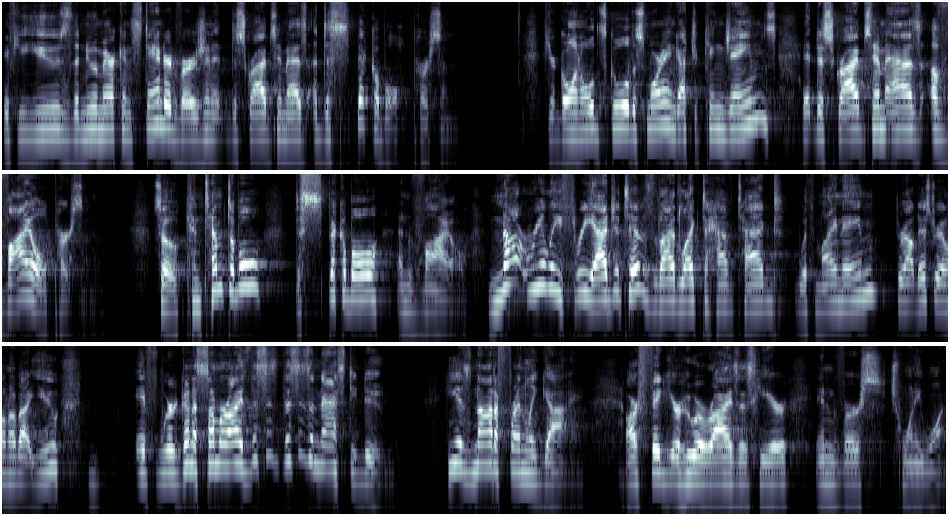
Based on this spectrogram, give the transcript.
If you use the New American Standard Version, it describes him as a despicable person. If you're going old school this morning and got your King James, it describes him as a vile person. So, contemptible, despicable, and vile. Not really three adjectives that I'd like to have tagged with my name throughout history. I don't know about you. If we're going to summarize, this is, this is a nasty dude. He is not a friendly guy, our figure who arises here in verse 21.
